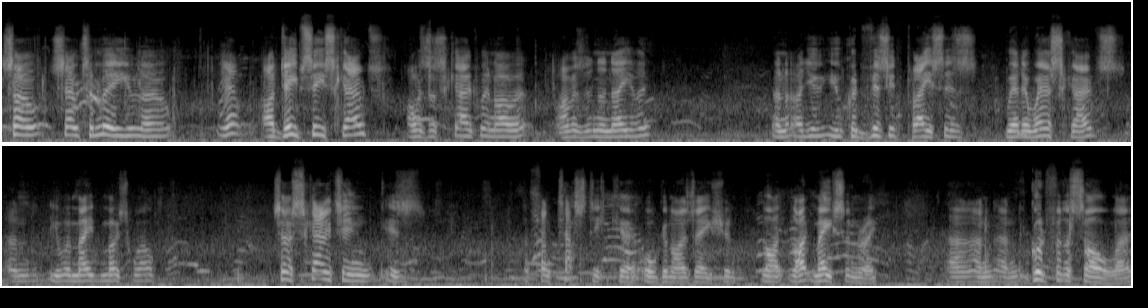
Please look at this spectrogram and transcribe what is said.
So, so to me, you know, yeah, a deep sea scout. I was a scout when I, I was in the Navy. And uh, you, you could visit places where there were scouts and you were made most welcome. So scouting is a fantastic uh, organisation, like, like masonry, uh, and, and good for the soul, eh?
